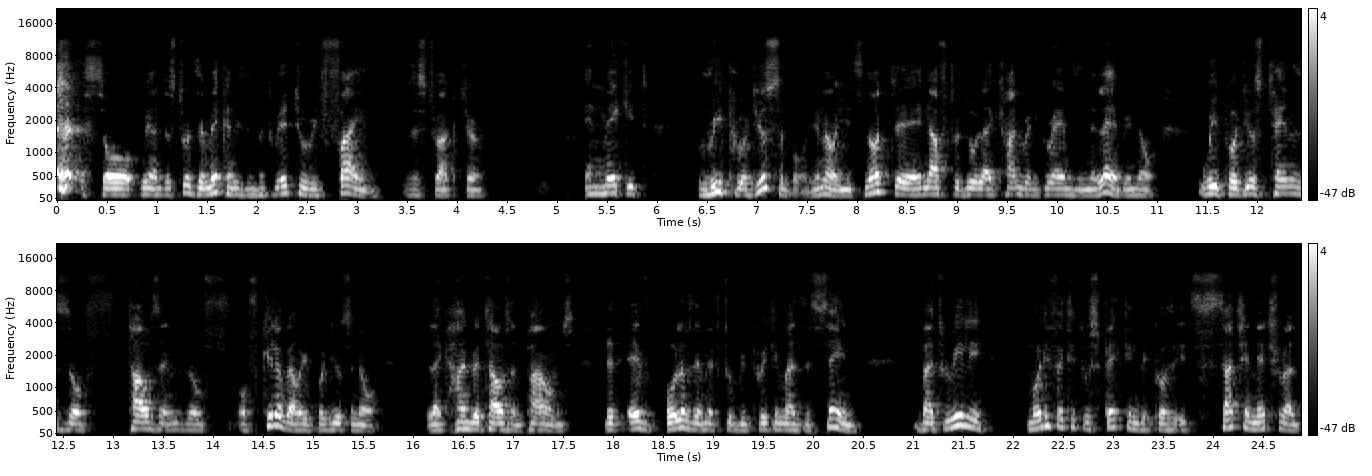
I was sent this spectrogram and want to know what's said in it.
so we understood the mechanism but we had to refine the structure and make it reproducible. You know, it's not uh, enough to do like 100 grams in the lab. You know, we produce tens of thousands of, of kilograms. We produce, you know, like 100,000 pounds that have, all of them have to be pretty much the same. But really, modified citrus pectin, because it's such a natural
